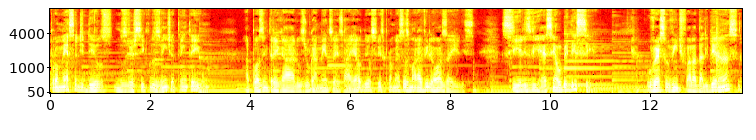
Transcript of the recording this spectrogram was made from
Promessa de Deus nos versículos 20 a 31. Após entregar os julgamentos a Israel, Deus fez promessas maravilhosas a eles, se eles viessem a obedecer. O verso 20 fala da liderança,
